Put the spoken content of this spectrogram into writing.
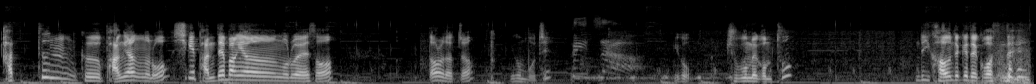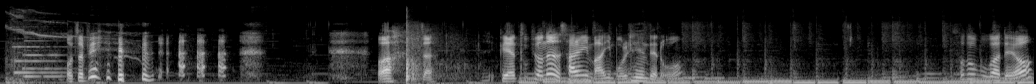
같은 그 방향으로 시계 반대 방향으로 해서 떨어졌죠. 이건 뭐지? 이거 죽음의 검투? 근데 이 가운데 게 될 것 같은데? 어차피? 와 진짜 그냥 투표는 사람이 많이 몰리는 대로 소도구가 되어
